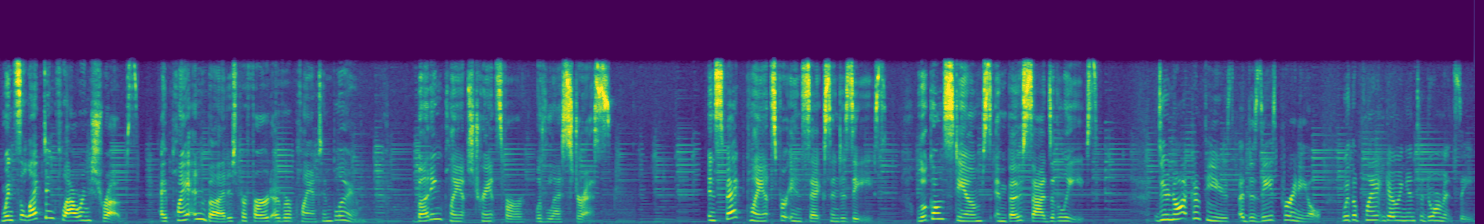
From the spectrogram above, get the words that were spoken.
When selecting flowering shrubs, a plant in bud is preferred over a plant in bloom. Budding plants transfer with less stress. Inspect plants for insects and disease. Look on stems and both sides of leaves. Do not confuse a diseased perennial with a plant going into dormancy.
